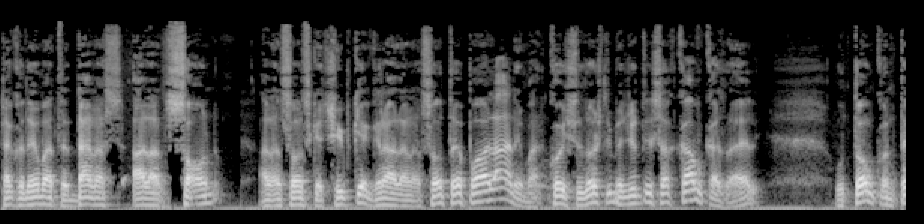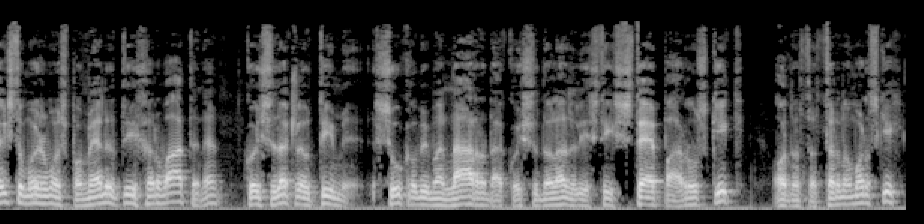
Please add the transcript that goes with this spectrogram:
Tako da imate danas Alanson, Alansonske čipke, grad Alanson, to je po Alanima, koji su došli međutim sa Kavkaza, jel? U tom kontekstu možemo spomenuti i Hrvate, ne? koji su dakle u tim sukobima naroda koji su dolazili iz tih stepa ruskih, odnosno crnomorskih,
